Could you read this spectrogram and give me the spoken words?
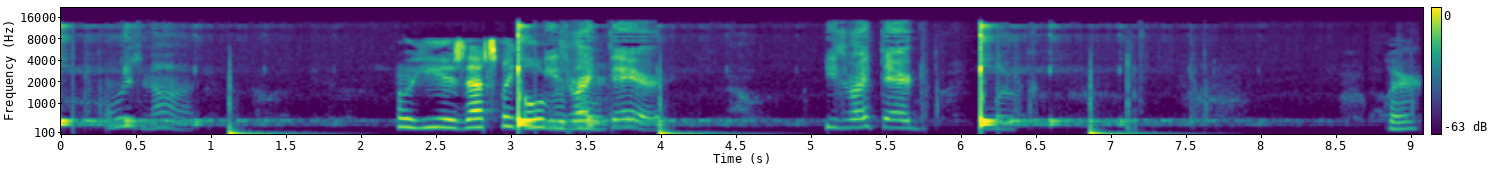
Oh, he's not. Oh, he is. That's like over He's there. right there. He's right there, Luke. Where?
